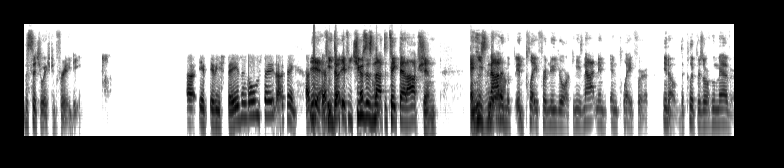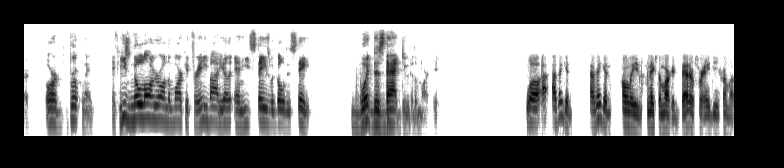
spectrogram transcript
the situation for AD? Uh, if if he stays in Golden State, I think. I think yeah, if he does, if he chooses not to take that option, and he's not Yeah. in the in play for New York, and he's not in in play for you know the Clippers or whomever or Brooklyn, if he's no longer on the market for anybody other, and he stays with Golden State, what does that do to the market? Well, I, I think it. I think it only makes the market better for AD from a,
